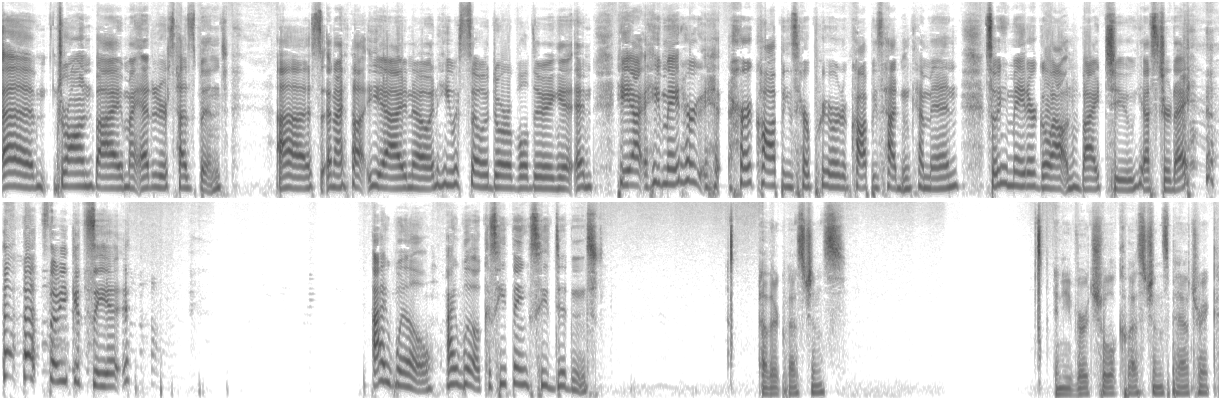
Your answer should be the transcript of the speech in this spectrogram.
um, drawn by my editor's husband. Uh, and I thought, yeah, I know. And he was so adorable doing it. And he uh, he made her her copies, her pre-order copies hadn't come in, so he made her go out and buy two yesterday, so he could see it. I will, I will, because he thinks he didn't. Other questions? Any virtual questions, Patrick?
